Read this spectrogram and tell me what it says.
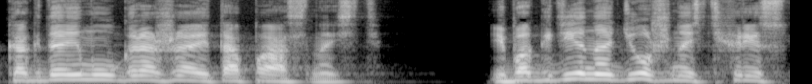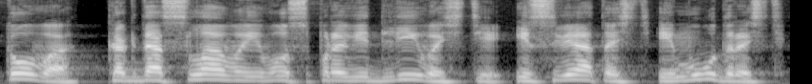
когда ему угрожает опасность? Ибо где надежность Христова, когда слава Его справедливости и святость и мудрость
